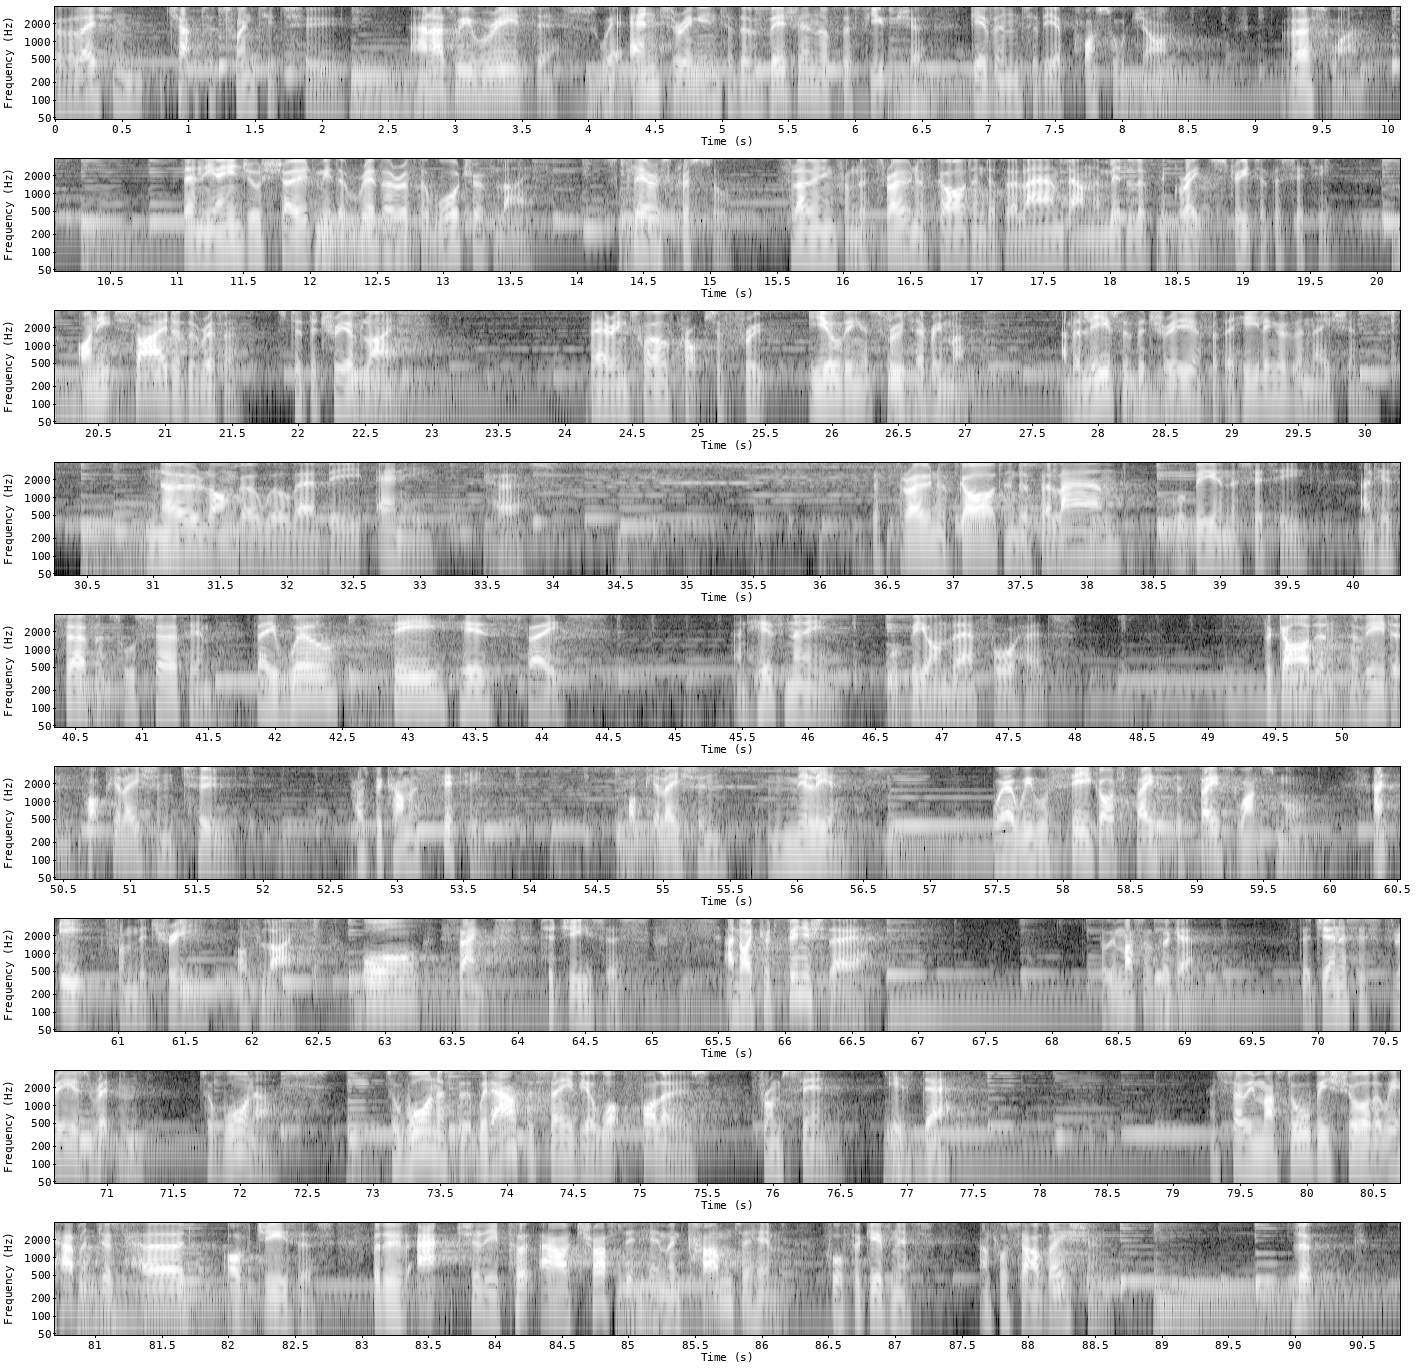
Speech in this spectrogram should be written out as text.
Revelation chapter 22. And as we read this, we're entering into the vision of the future given to the Apostle John. Verse 1 Then the angel showed me the river of the water of life, as clear as crystal, flowing from the throne of God and of the Lamb down the middle of the great street of the city. On each side of the river stood the tree of life, bearing twelve crops of fruit, yielding its fruit every month and the leaves of the tree are for the healing of the nations. No longer will there be any curse. The throne of God and of the Lamb will be in the city, and his servants will serve him. They will see his face, and his name will be on their foreheads. The Garden of Eden, population two, has become a city, population millions, where we will see God face to face once more and eat from the tree of life. All thanks to Jesus. And I could finish there, but we mustn't forget that Genesis 3 is written to warn us, to warn us that without a Savior, what follows from sin is death. And so we must all be sure that we haven't just heard of Jesus, but we've actually put our trust in Him and come to Him for forgiveness and for salvation. Look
